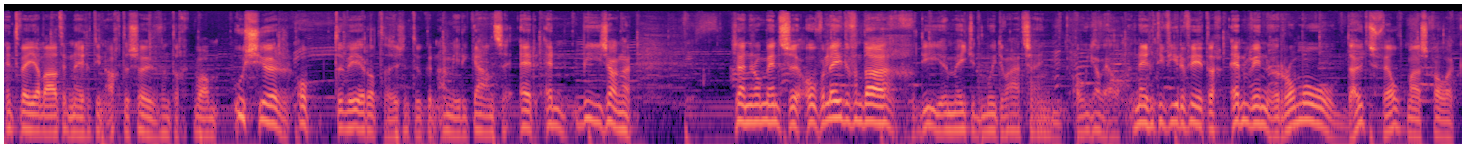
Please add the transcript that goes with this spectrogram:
en twee jaar later in 1978 kwam Usher op de wereld. Hij is natuurlijk een Amerikaanse R&B-zanger. Zijn er nog mensen overleden vandaag die een beetje de moeite waard zijn? Oh jawel. 1944, Erwin Rommel, Duits veldmaarschalk.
